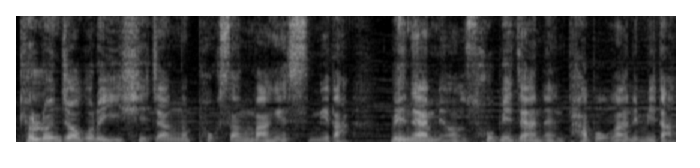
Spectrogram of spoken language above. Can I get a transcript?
결론적으로 이 시장은 폭삭 망했습니다. 왜냐하면 소비자는 바보가 아닙니다.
